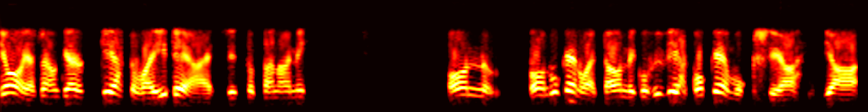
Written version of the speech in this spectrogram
joo, ja se on kie- kiehtova idea, että sit tota noin, niin on, on lukenut, että on niinku hyviä kokemuksia ja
